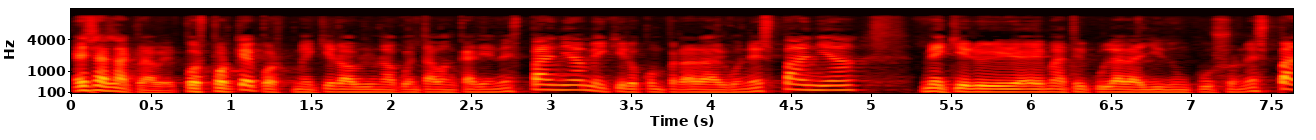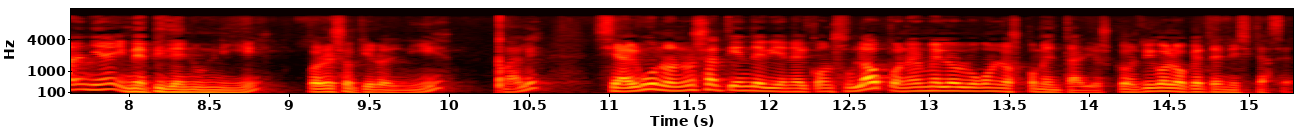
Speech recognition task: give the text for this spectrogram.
Esa es la clave. Pues ¿por qué? Pues me quiero abrir una cuenta bancaria en España, me quiero comprar algo en España, me quiero ir a matricular allí de un curso en España y me piden un NIE. Por eso quiero el NIE, ¿vale? Si alguno no se atiende bien el consulado, ponérmelo luego en los comentarios, que os digo lo que tenéis que hacer.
